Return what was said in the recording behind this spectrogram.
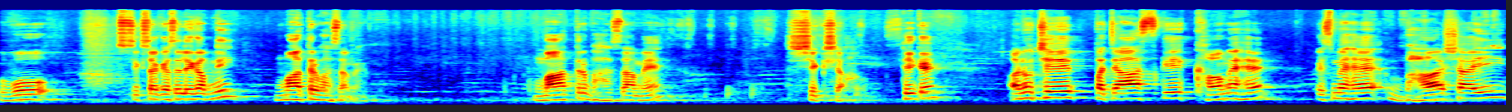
वो शिक्षा कैसे लेगा अपनी? मातृभाषा में। मातृभाषा में शिक्षा। ठीक है? अनुच्छेद 50 के ख में है, इसमें है भाषाई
